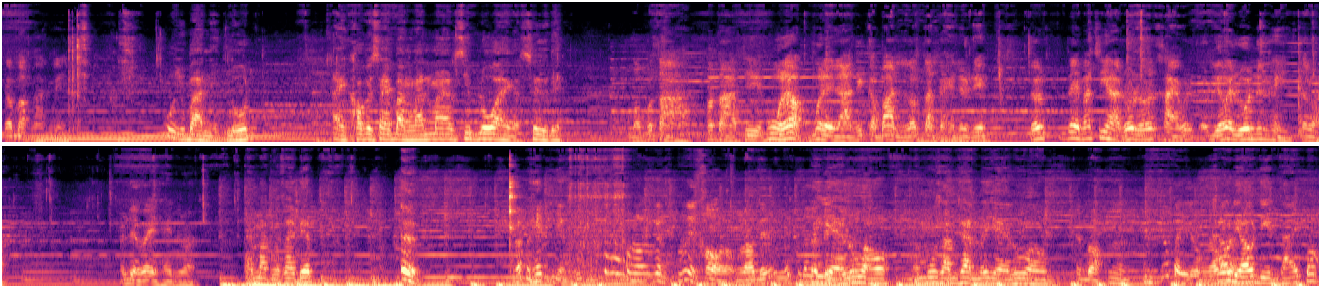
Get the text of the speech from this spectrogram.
แล้วบักหักนี่โอ้อยู่บ้านนี่รูด ไอ้เขาไปใส่บางร้านมาสิบโลไอ้ก็ซื้อเด้บอกพ่อตาพ่อตาที่หูแล้วเมื่อไรร้านที่กลับบ้านเราตัดไปให้เดี๋ยวนี้แล้วได้มาที่หารถแล้วขายเหลือไว้ล้วนนึงให้ตลอดแล้วเหลือไว้ให้ตลอดไอ้มักไปใส่เบ็ดเออแล้วไปเฮ็ดอย่างนี้เราก็เรื่อยเข้าของเราเลยไปแย่รู้เอาหมูสามชั้นไปแย่รู้เอาเป็นบอกก็ไปของเราเข้าเดี๋ยวดีดสายป๊อก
